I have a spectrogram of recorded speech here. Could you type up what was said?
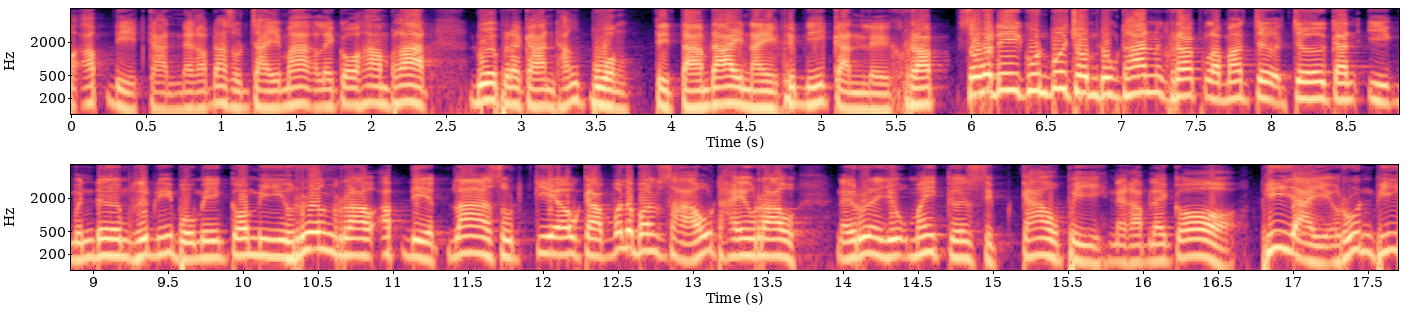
มาอัปเดตกันนะครับน่าสนใจมากและก็ห้ามพลาดด้วยประการทั้งปวง ติดตามได้ในคลิปนี้กันเลยครับ สวัสดีคุณผู้ชมทุกท่านครับกลับมาเจอเจอกันอีกเหมือนเดิมคลิปนี้ผมเองก็มีเรื่องราวอัปเดตล่าสุดเกี่ยวกับวอลเลย์บอลสาวไทยเราในรุ่นอายุไม่เกิน 19 ปีนะครับและก็ พี่ใหญ่รุ่นพี่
